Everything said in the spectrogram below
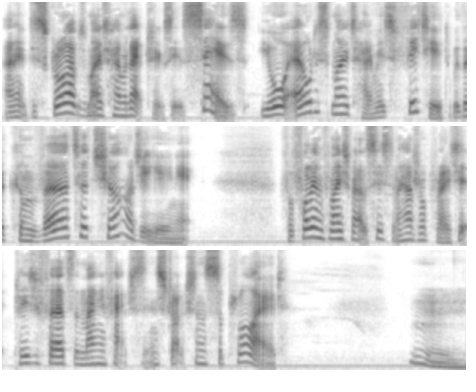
and it describes motorhome electrics. It says your Elddis motorhome is fitted with a converter charger unit. For full information about the system and how to operate it, please refer to the manufacturer's instructions supplied. Hmm.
